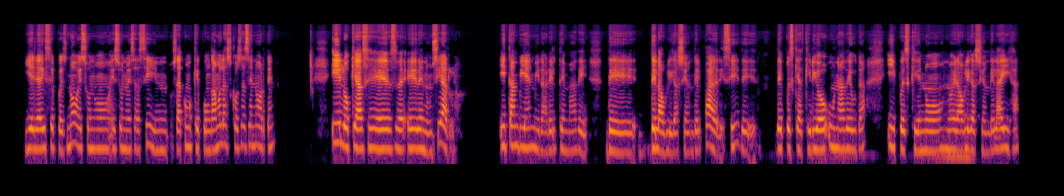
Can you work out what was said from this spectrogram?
y ella dice, pues no, eso no, eso no es así. O sea, como que pongamos las cosas en orden y lo que hace es eh, denunciarlo. Y también mirar el tema de, de, la obligación del padre, ¿sí? De, de, pues que adquirió una deuda y pues que no, no era obligación de la hija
